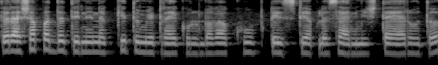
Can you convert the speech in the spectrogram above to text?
तर अशा पद्धतीने नक्की तुम्ही ट्राय करून बघा. खूप टेस्टी आपलं सँडविच तयार होतं.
